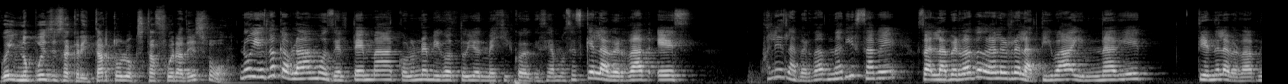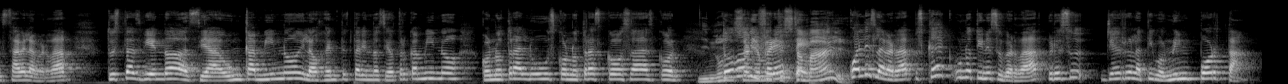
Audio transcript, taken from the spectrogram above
güey, no puedes desacreditar todo lo que está fuera de eso. No, y es lo que hablábamos del tema con un amigo tuyo en México, de que decíamos, es que la verdad es... ¿Cuál es la verdad? Nadie sabe, o sea, la verdad verdad es relativa y nadie tiene la verdad ni sabe la verdad. Tú estás viendo hacia un camino y la gente está viendo hacia otro camino, con otra luz, con otras cosas, con Y no todo diferente. está mal. ¿Cuál es la verdad? Pues cada uno tiene su verdad, pero eso ya es relativo, no importa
